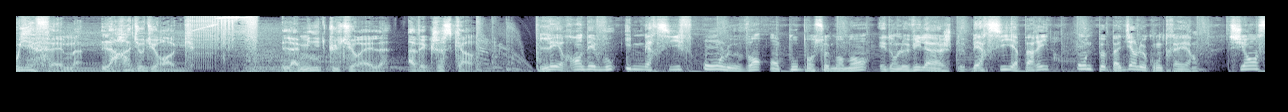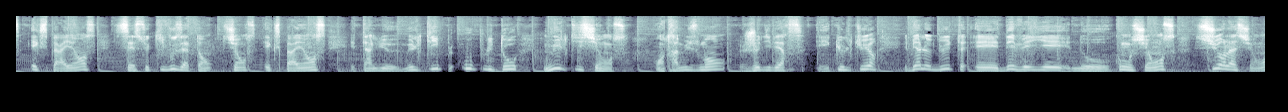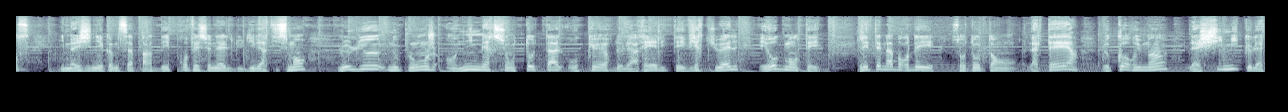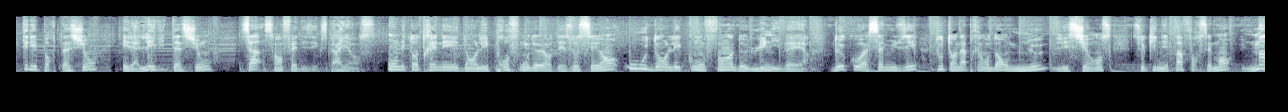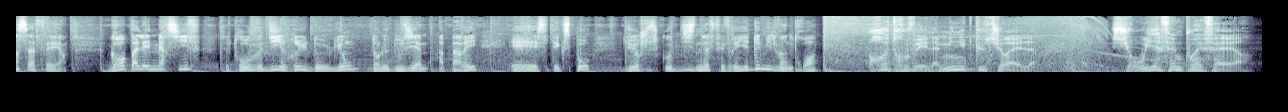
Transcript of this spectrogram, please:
Oui FM, la radio du rock. La minute culturelle avec Josquin. Les rendez-vous immersifs ont le vent en poupe en ce moment et dans le village de Bercy à Paris, on ne peut pas dire le contraire. Science Expérience, c'est ce qui vous attend. Science Expérience est un lieu multiple ou plutôt multiscience. Entre amusement, jeux divers et culture, eh le but est d'éveiller nos consciences sur la science. Imaginé comme ça par des professionnels du divertissement, le lieu nous plonge en immersion totale au cœur de la réalité virtuelle et augmentée. Les thèmes abordés sont autant la Terre, le corps humain, la chimie que la téléportation et la lévitation. Ça, ça en fait des expériences. On est entraîné dans les profondeurs des océans ou dans les confins de l'univers. De quoi s'amuser tout en appréhendant mieux les sciences, ce qui n'est pas forcément une mince affaire. Grand Palais immersif se trouve 10 rue de Lyon, dans le 12e à Paris, et cette expo dure jusqu'au 19 février 2023. Retrouvez la minute culturelle sur wifm.fr.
